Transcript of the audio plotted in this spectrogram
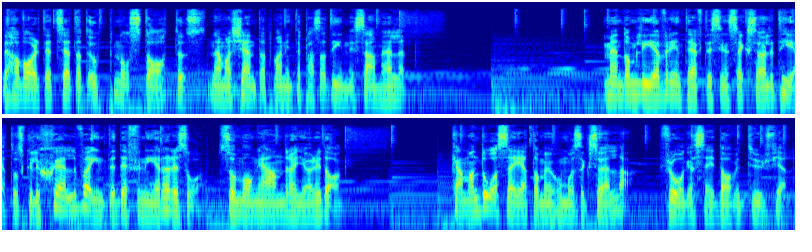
Det har varit ett sätt att uppnå status när man känt att man inte passat in i samhället. Men de lever inte efter sin sexualitet och skulle själva inte definiera det så, som många andra gör idag. Kan man då säga att de är homosexuella? Frågar sig David Turfjell.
